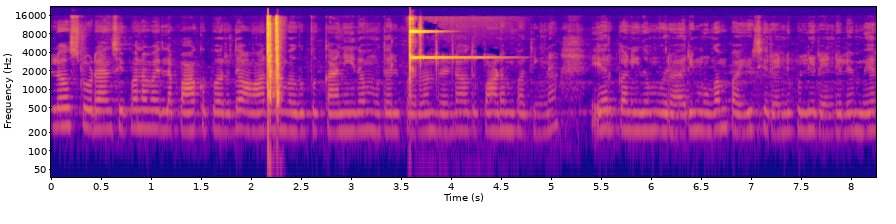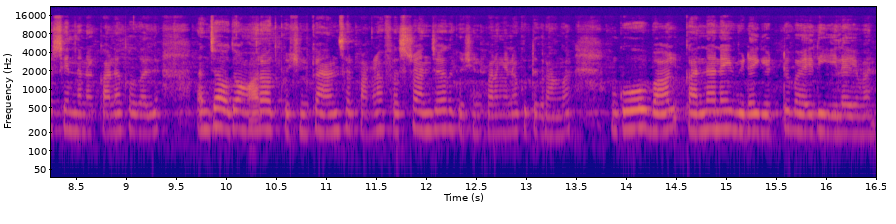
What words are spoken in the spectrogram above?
ஹலோ ஸ்டூடெண்ட்ஸ் இப்போ நம்ம இதில் பார்க்க போகிறது ஆறாம் வகுப்பு கணிதம் முதல் பருவம். ரெண்டாவது பாடம் பார்த்திங்கன்னா ஏற்கணிதம் ஒரு அறிமுகம் பயிற்சி ரெண்டு புள்ளி ரெண்டுலேயும் மேற்சிந்தன கணக்குகள். அஞ்சாவது ஆறாவது கொஷினுக்கு ஆன்சர் பார்க்கலாம். ஃபஸ்ட்டு அஞ்சாவது கொஷின் பாருங்கள் என்ன கொடுத்துக்கிறாங்க கோபால் கண்ணனை விட எட்டு வயது இளையவன்.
